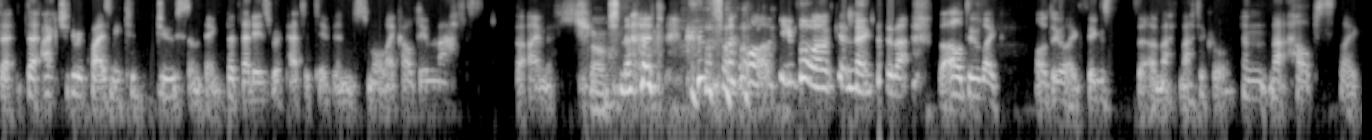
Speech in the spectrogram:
that that actually requires me to do something, but that is repetitive and small. Like I'll do maths, but I'm a huge oh. nerd, so a lot of people won't connect to that. But I'll do like I'll do like things that are mathematical, and that helps. Like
